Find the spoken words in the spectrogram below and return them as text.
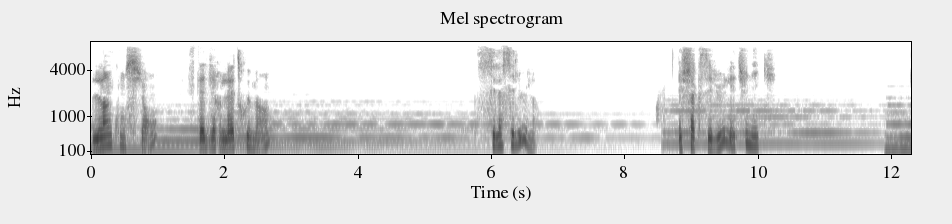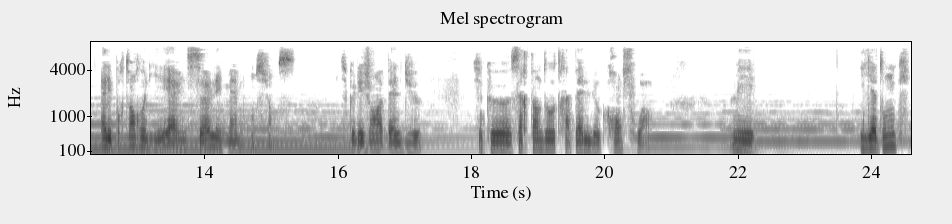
L'inconscient, c'est-à-dire l'être humain, c'est la cellule. Et chaque cellule est unique. Elle est pourtant reliée à une seule et même conscience, ce que les gens appellent Dieu, ce que certains d'autres appellent le grand soi. Mais il y a donc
